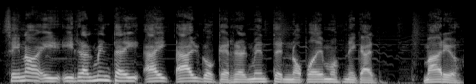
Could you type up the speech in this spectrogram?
Sí, no, y, y realmente hay, hay algo que realmente no podemos negar. Mario,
